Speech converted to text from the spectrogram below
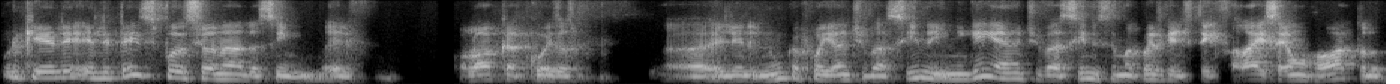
porque ele, ele tem se posicionado assim, ele coloca coisas, uh, ele nunca foi anti-vacina, e ninguém é anti-vacina, isso é uma coisa que a gente tem que falar, isso é um rótulo,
